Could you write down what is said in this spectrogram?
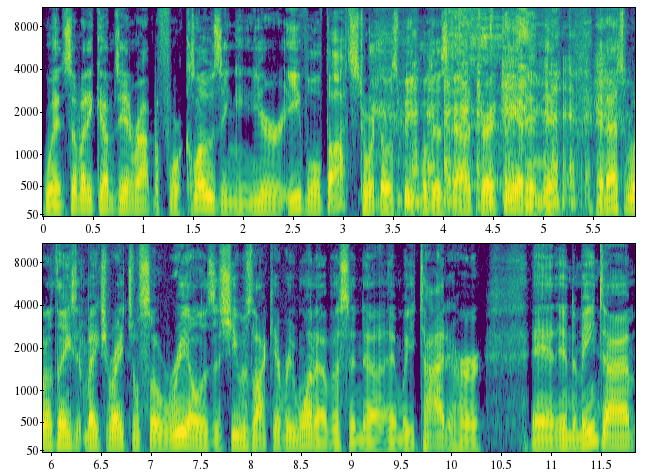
when somebody comes in right before closing, your evil thoughts toward those people just kind of trek in, and, and, and that's one of the things that makes Rachel so real is that she was like every one of us, and uh, and we tie to her. And in the meantime,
